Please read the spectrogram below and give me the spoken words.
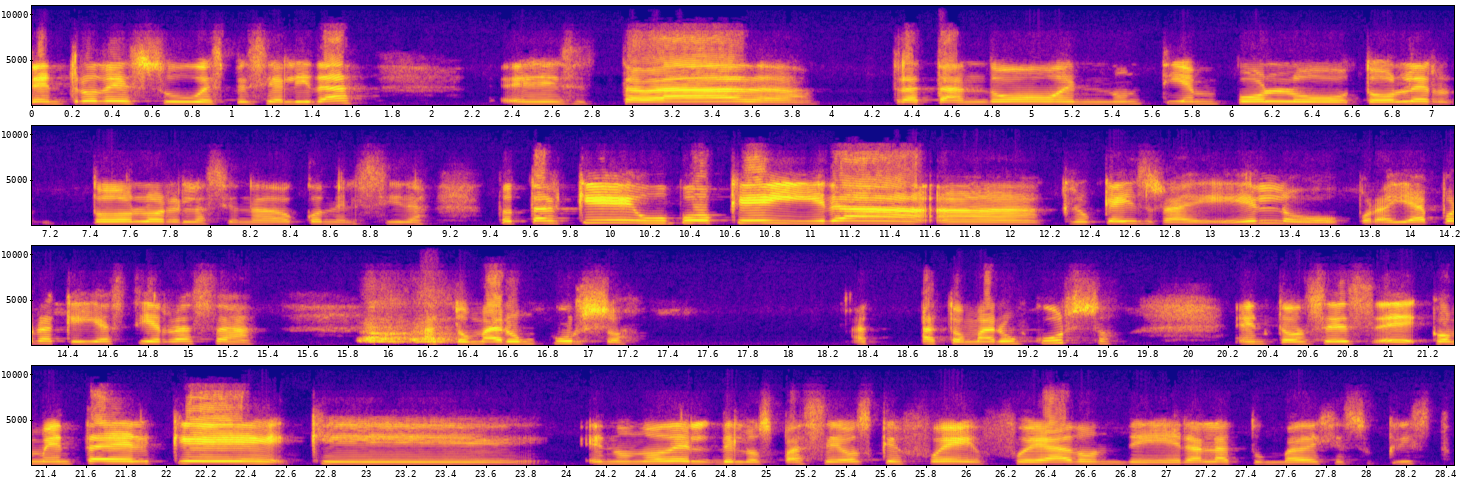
dentro de su especialidad. Eh, estaba tratando en un tiempo lo, todo, todo lo relacionado con el SIDA. Total que hubo que ir a, creo que a Israel o por allá, por aquellas tierras a, tomar un curso, a, tomar un curso. Entonces, eh, comenta él que, que en uno de, los paseos que fue, fue a donde era la tumba de Jesucristo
